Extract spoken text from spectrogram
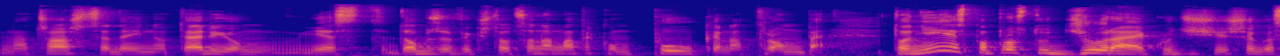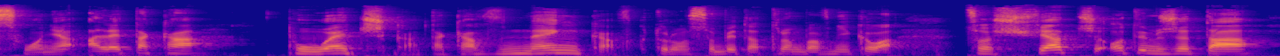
na czaszce Deinoterium jest dobrze wykształcona, ma taką półkę na trąbę. To nie jest po prostu dziura jak u dzisiejszego słonia, ale taka półeczka, taka wnęka, w którą sobie ta trąba wnikała, co świadczy o tym, że ta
